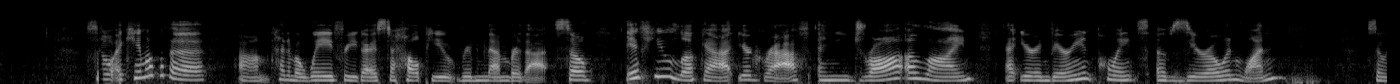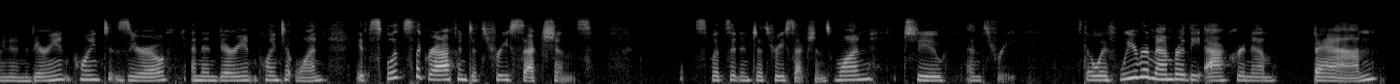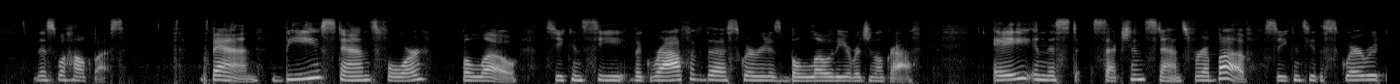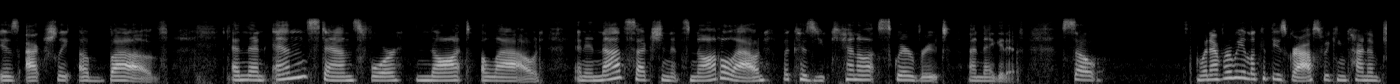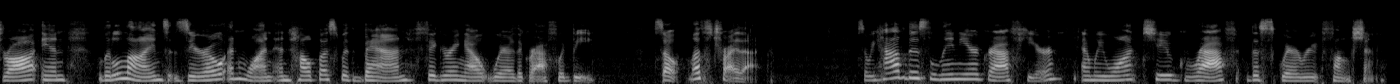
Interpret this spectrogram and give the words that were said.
So I came up with a um, kind of a way for you guys to help you remember that. So if you look at your graph and you draw a line at your invariant points of 0 and 1, so an invariant point at 0 and an invariant point at 1, it splits the graph into three sections splits it into three sections, one, two, and three. So if we remember the acronym BAN, this will help us. BAN, B stands for below. So you can see the graph of the square root is below the original graph. A in this section stands for above. So you can see the square root is actually above. And then N stands for not allowed. And in that section, it's not allowed because you cannot square root a negative. So whenever we look at these graphs, we can kind of draw in little lines, 0 and 1, and help us with BAN figuring out where the graph would be. So let's try that. So we have this linear graph here, and we want to graph the square root function.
